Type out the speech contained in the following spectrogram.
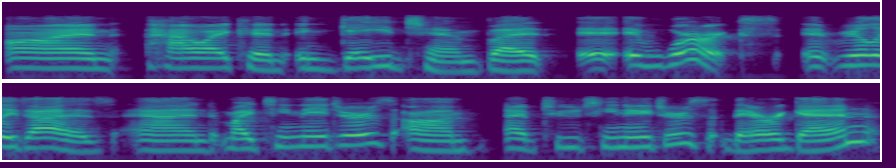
on how i can engage him but it, it, works. It really does. And my teenagers um, i have two teenagers there again.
